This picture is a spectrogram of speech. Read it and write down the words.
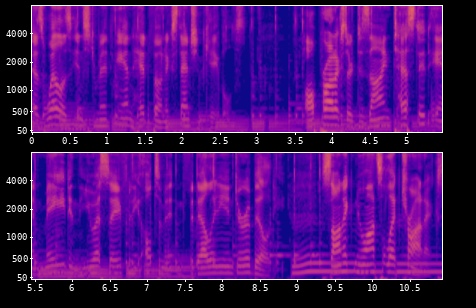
as well as instrument and headphone extension cables. All products are designed, tested, and made in the USA for the ultimate in fidelity and durability. Sonic Nuance Electronics.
